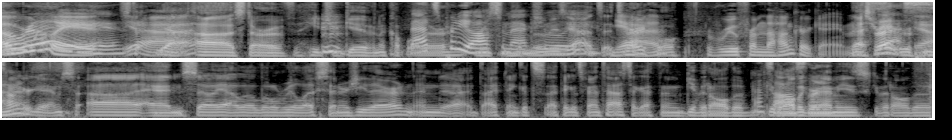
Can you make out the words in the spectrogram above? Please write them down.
Oh, really? way. Yeah. yeah, uh, star of Hate You Give and a couple. Of things. That's pretty awesome, recent hit movies. Yeah, it's, it's yeah. very cool. Rue from the Hunger Games. That's right, Yes. Ruth from Yeah. Hunger Games. Uh, and so yeah, a little, little real life synergy there, and, and uh, I think it's I think it's fantastic. I think give it all the That's give it all the awesome. Grammys, give it all the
